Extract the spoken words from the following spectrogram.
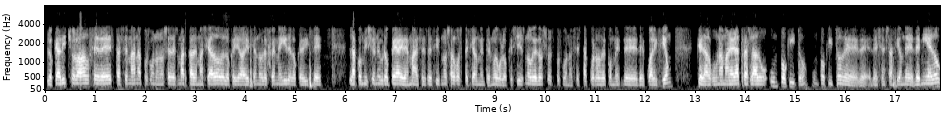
Lo que ha dicho la OCDE esta semana, pues bueno, no se desmarca demasiado de lo que lleva diciendo el FMI, de lo que dice la Comisión Europea y demás. Es decir, no es algo especialmente nuevo. Lo que sí es novedoso es, pues bueno, es este acuerdo de coalición que de alguna manera trasladó un poquito, un poquito de, sensación de, miedo.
